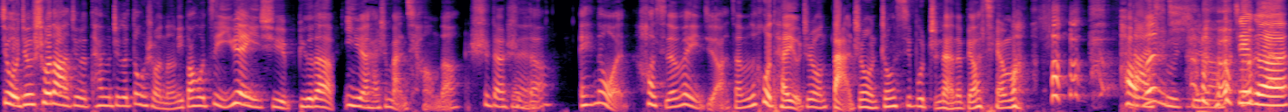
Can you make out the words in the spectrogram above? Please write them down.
就我就说到，就是他们这个动手能力，包括自己愿意去 build up 意愿，还是蛮强的。是的，是的。哎，那我好奇的问一句啊，咱们的后台有这种打这种中西部直男的标签吗？大 好问题数据啊 这个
